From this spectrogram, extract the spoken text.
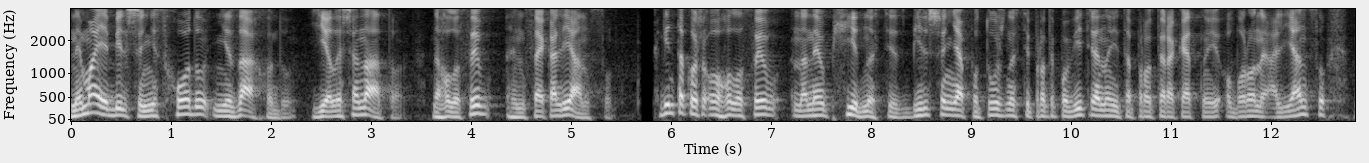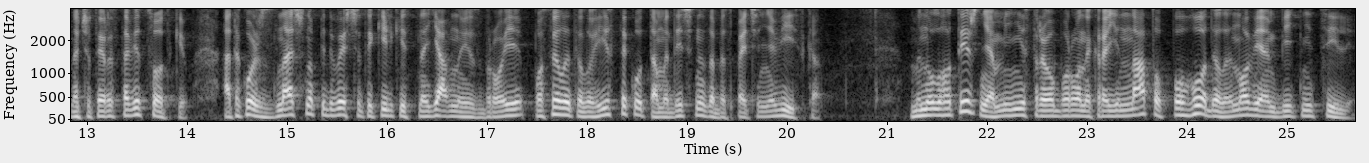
Немає більше ні Сходу, ні Заходу, є лише НАТО, наголосив генсек Альянсу. Він також оголосив на необхідності збільшення потужності протиповітряної та протиракетної оборони альянсу на 400%, а також значно підвищити кількість наявної зброї, посилити логістику та медичне забезпечення війська. Минулого тижня міністри оборони країн НАТО погодили нові амбітні цілі.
